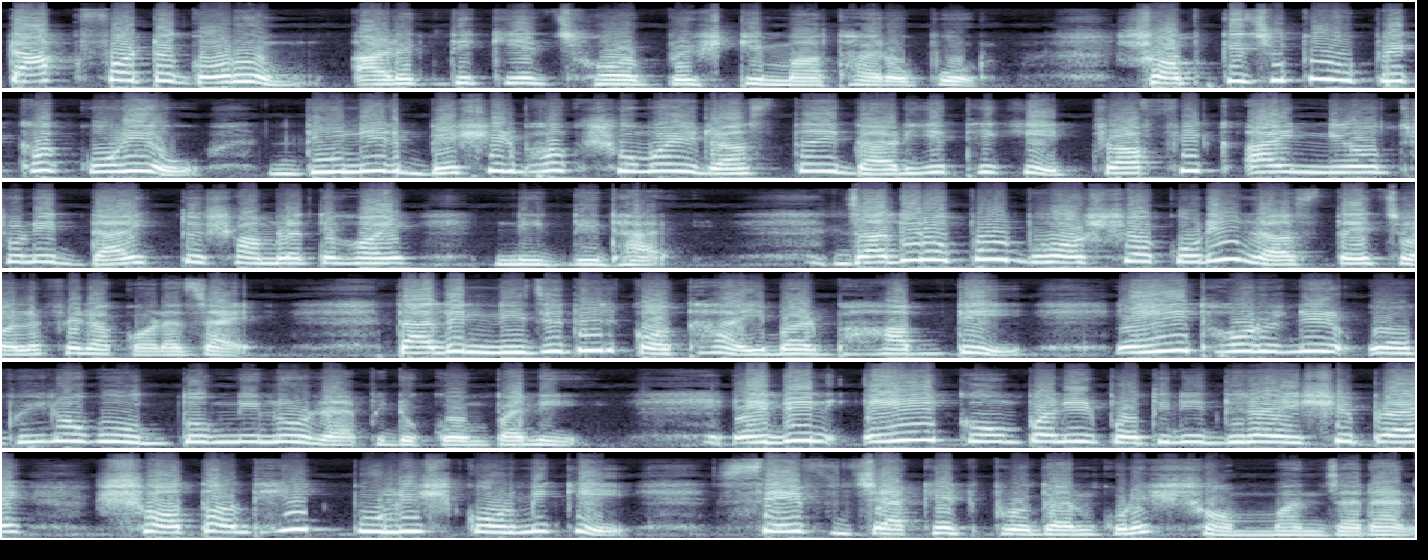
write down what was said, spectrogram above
টাক ফাটা গরম, আরেকদিকে ঝড় বৃষ্টি মাথার ওপর। সবকিছুকে উপেক্ষা করেও দিনের বেশিরভাগ সময় রাস্তায় দাঁড়িয়ে থেকে ট্রাফিক আইন নিয়ন্ত্রণের দায়িত্ব সামলাতে হয় নির্দ্বিধায়। যাদের ওপর ভরসা করে রাস্তায় চলাফেরা করা যায়, তাদের নিজেদের কথা এবার ভাবতে এই ধরনের অভিনব উদ্যোগ নিল র্যাপিডো কোম্পানি এদিন এই কোম্পানির প্রতিনিধিরা এসে প্রায় শতাধিক পুলিশ কর্মীকে সেফ জ্যাকেট প্রদান করে সম্মান জানান।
